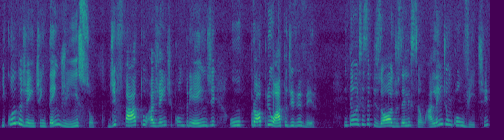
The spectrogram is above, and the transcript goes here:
E quando a gente entende isso, de fato a gente compreende o próprio ato de viver. Então esses episódios eles são, além de um convite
